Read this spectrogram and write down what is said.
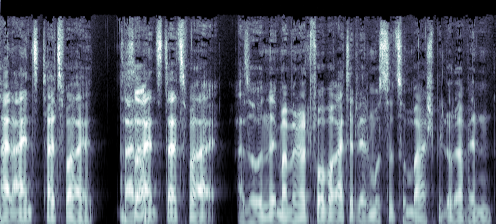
Teil 1, Teil 2, Teil so. 1, Teil 2. Also ne, immer wenn dort vorbereitet werden musste zum Beispiel oder wenn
